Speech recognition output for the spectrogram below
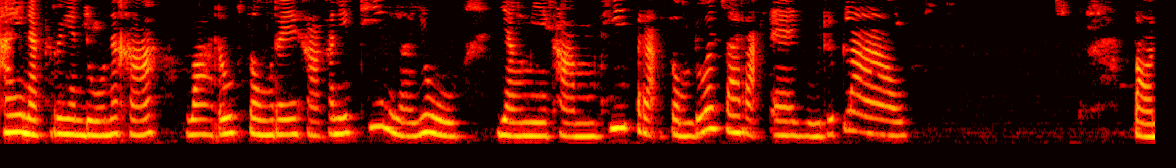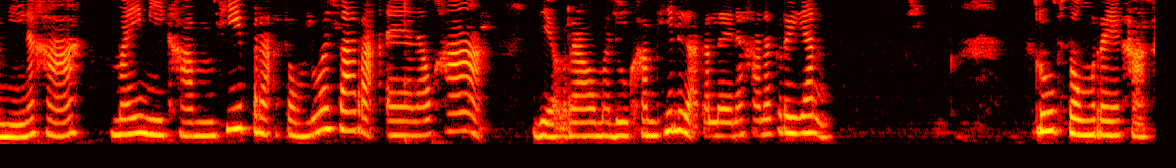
ให้นักเรียนดูนะคะว่ารูปทรงเรขาคณิตที่เหลืออยู่ ยังมีคำที่ประสมด้วยสระแออยู่หรือเปล่า ตอนนี้นะคะ ไม่มีคำที่ประสมด้วยสระแอแล้วค่ะ เดี๋ยวเรามาดูคำที่เหลือกันเลยนะคะนักเรียน รูปทรงเรขาค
